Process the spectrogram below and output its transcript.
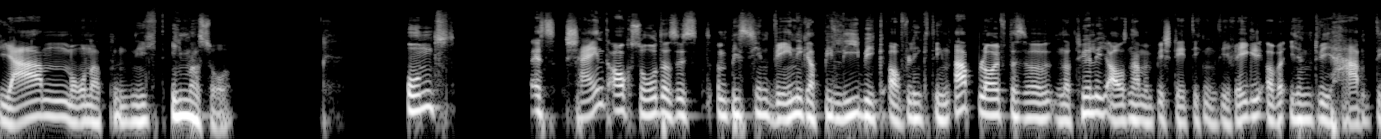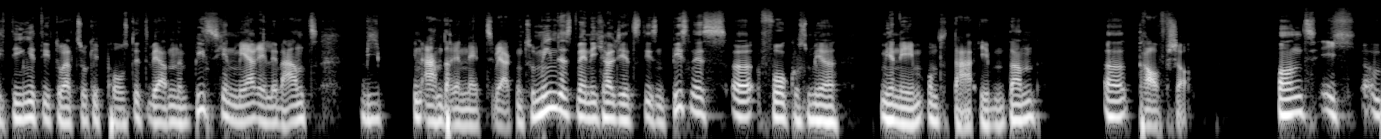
Jahren, Monaten nicht immer so. Und es scheint auch so, dass es ein bisschen weniger beliebig auf LinkedIn abläuft. Also natürlich Ausnahmen bestätigen die Regel, aber irgendwie haben die Dinge, die dort so gepostet werden, ein bisschen mehr Relevanz wie in anderen Netzwerken. Zumindest wenn ich halt jetzt diesen Business-Fokus mir, mir nehme und da eben dann äh, drauf schaue. Und ich äh,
